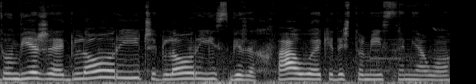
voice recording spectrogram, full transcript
tą wieżę Glory czy Gloris, wieżę chwały. Kiedyś to miejsce miało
